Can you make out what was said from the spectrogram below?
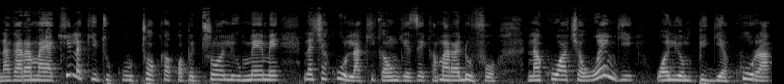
na gharama ya kila kitu kutoka kwa petroli, umeme na chakula kikaongezeka maradufu na kuacha wengi waliompigia kura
